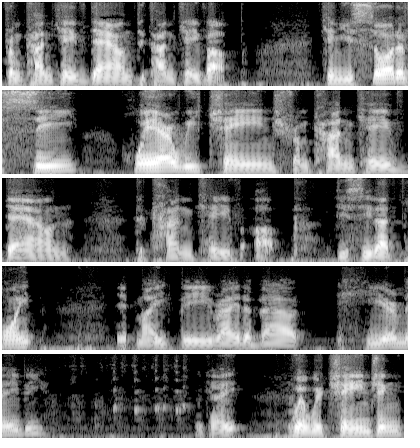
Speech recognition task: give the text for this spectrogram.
from concave down to concave up. Can you sort of see where we change from concave down to concave up? Do you see that point? It might be right about here, maybe. Okay, where we're changing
